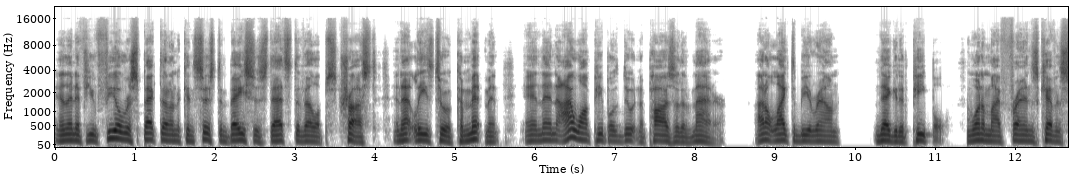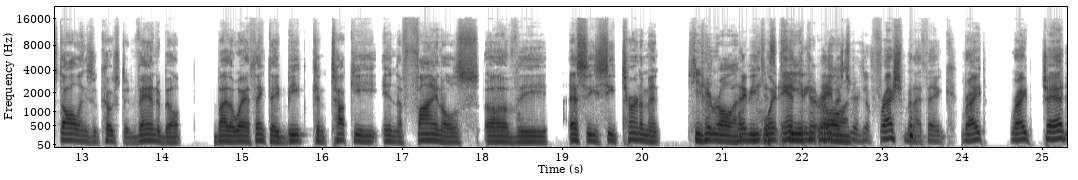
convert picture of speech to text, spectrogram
And then if you feel respected on a consistent basis, that develops trust and that leads to a commitment. And then I want people to do it in a positive manner. I don't like to be around negative people. One of my friends, Kevin Stallings, who coached at Vanderbilt, by the way, I think they beat Kentucky in the finals of the SEC tournament. Keep it rolling. Maybe Just when Anthony Davis was a freshman, I think, right? Right, Chad?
